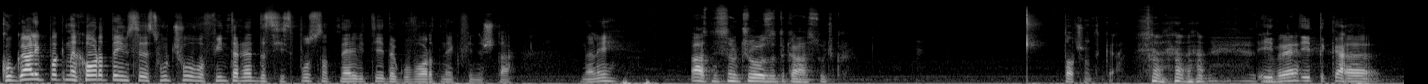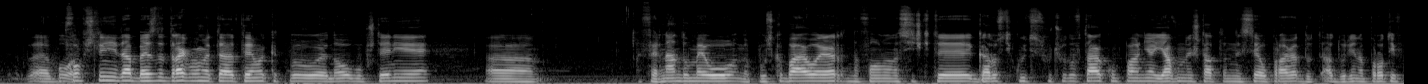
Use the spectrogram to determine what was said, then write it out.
Кога ли пък на хората им се е случвало в интернет да си изпуснат нервите и да говорят някакви неща? Нали? Аз не съм чувал за такава случка. Точно така. и, Добре. И така. А, а, в общи линии, да, без да драгваме тази тема като едно обобщение, а, Фернандо Мело напуска BioWare на фона на всичките гадости, които се случват в тази компания. Явно нещата не се оправят, а дори напротив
